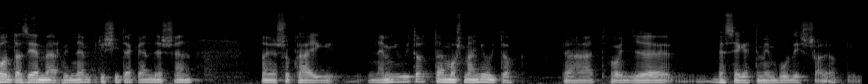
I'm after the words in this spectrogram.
pont azért, mert hogy nem frissítek rendesen, nagyon sokáig nem nyújtottam, most már nyújtok. Tehát, hogy beszélgettem én Bódissal, aki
